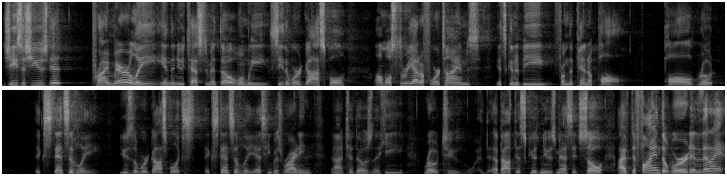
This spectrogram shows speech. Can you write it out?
Jesus used it primarily in the New Testament, though, when we see the word gospel, almost three out of four times it's going to be from the pen of Paul. Paul wrote extensively, used the word gospel ex- extensively as he was writing uh, to those that he wrote to about this good news message. So I've defined the word, and then I,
